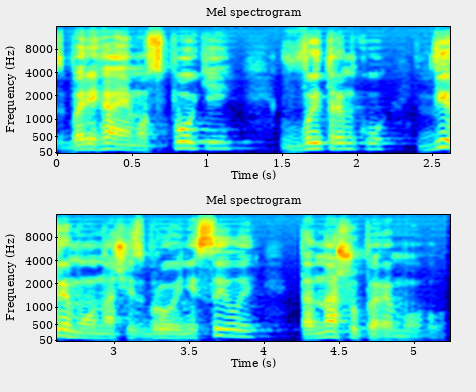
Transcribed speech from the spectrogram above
Зберігаємо спокій, витримку, віримо у наші Збройні сили та нашу перемогу.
